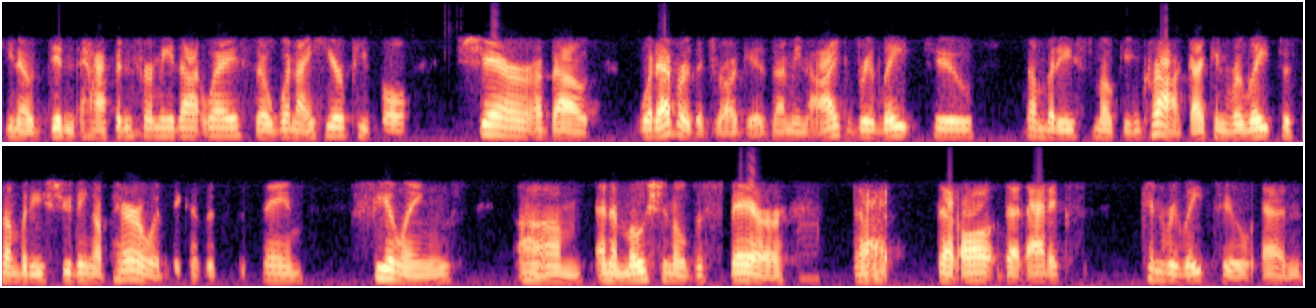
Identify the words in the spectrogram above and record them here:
you know, didn't happen for me that way. So when I hear people share about whatever the drug is, I mean, I relate to somebody smoking crack. I can relate to somebody shooting up heroin because it's the same feelings um, and emotional despair that that all that addicts can relate to, and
